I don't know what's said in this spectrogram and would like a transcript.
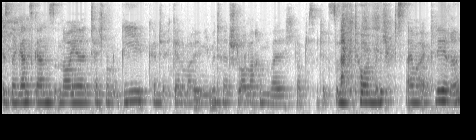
Ist eine ganz, ganz neue Technologie. Könnt ihr euch gerne mal irgendwie im Internet schlau machen, weil ich glaube, das wird jetzt zu lange dauern, wenn ich euch das einmal erkläre.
